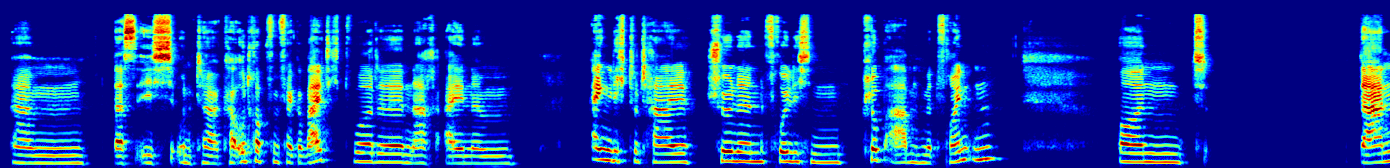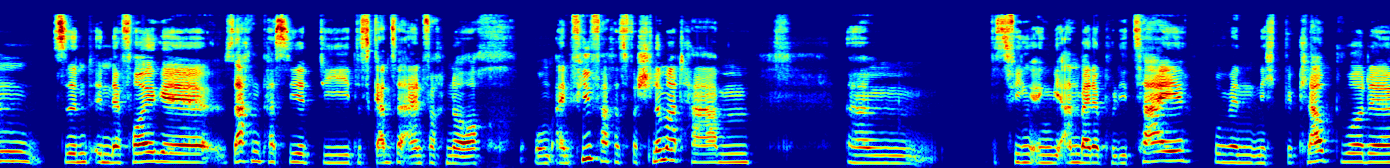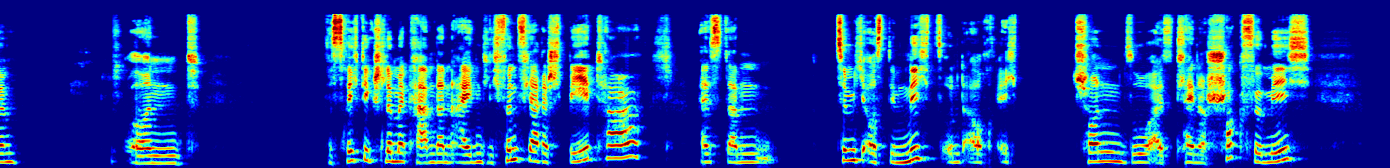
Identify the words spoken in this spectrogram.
ähm, dass ich unter K.O.-Tropfen vergewaltigt wurde nach einem eigentlich total schönen, fröhlichen Clubabend mit Freunden. Und dann sind in der Folge Sachen passiert, die das Ganze einfach noch um ein Vielfaches verschlimmert haben. Ähm, das fing irgendwie an bei der Polizei, wo mir nicht geglaubt wurde. Und das richtig Schlimme kam dann eigentlich fünf Jahre später, als dann ziemlich aus dem Nichts und auch echt schon so als kleiner Schock für mich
